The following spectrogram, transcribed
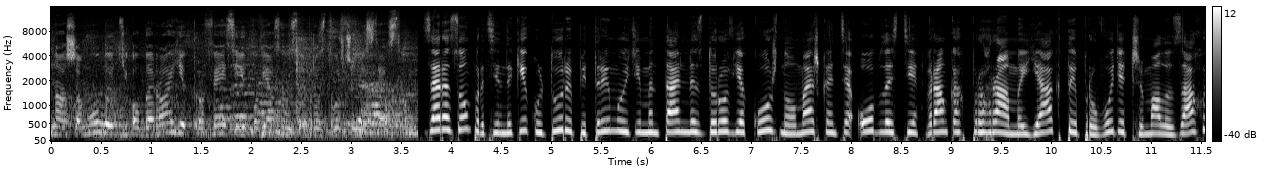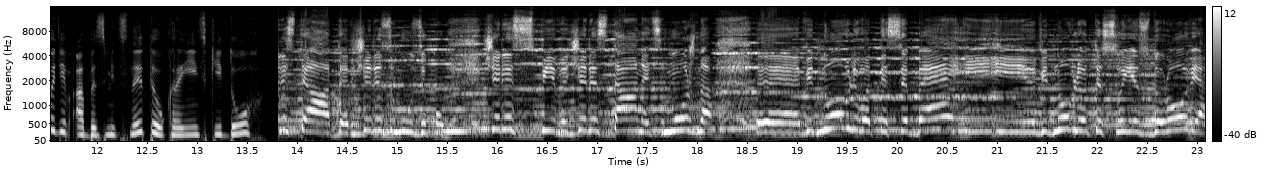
наша молодь обирає професію пов'язану з образотворчим мистецтвом. Заразом працівники культури підтримують і ментальне здоров'я кожного мешканця області. В рамках програми Як ти проводять чимало заходів, аби зміцнити український дух. Через театр, через музику, через співи, через танець можна е, відновлювати себе і, відновлювати своє здоров'я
